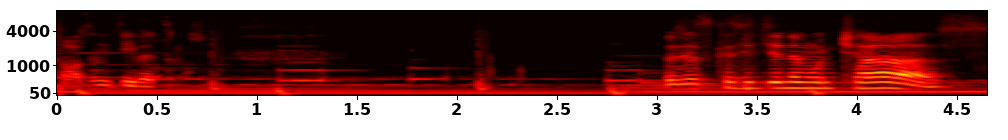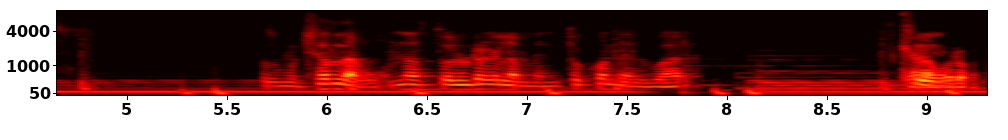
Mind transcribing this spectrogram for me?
dos centímetros. Pues es que sí tiene muchas, pues muchas lagunas todo el reglamento con el VAR. Cabrón.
